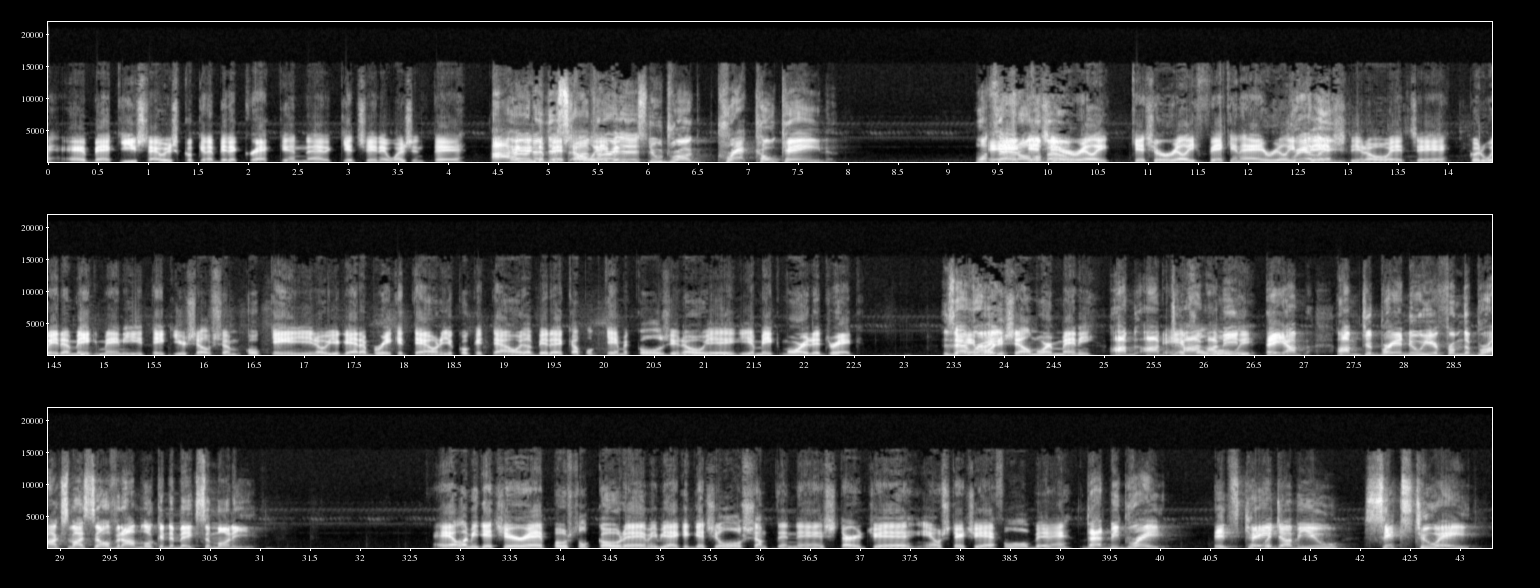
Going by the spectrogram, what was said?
uh, back east, I was cooking a bit of crack in uh, the kitchen. It wasn't. Uh, I heard of the this. best I'll I've heard of this new drug, crack cocaine. What's that all gets about? you really, gets you really fucking high, really, Really? fast. You know, it's a good way to make money. You take yourself some cocaine. You know, you gotta break it down and you cook it down with a bit of a couple chemicals. You know, you you make more of the drug. Is that and more to right? sell more money. I'm, I'm, I, I mean, hey, I'm, I'm just brand new here from the Bronx myself, and I'm looking to make some money. Hey, let me get your uh, postal code. Uh, maybe I could get you a little something. Uh, start you, you know, start you off a little bit, eh? That'd be great. It's KW six two eight.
